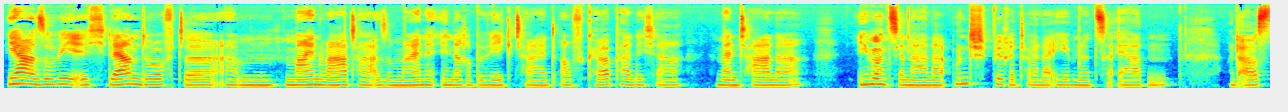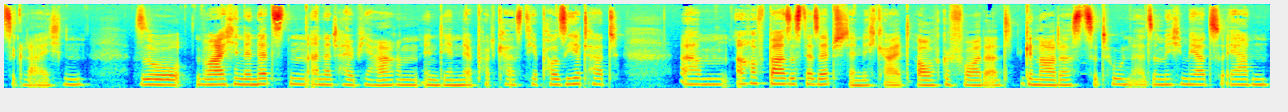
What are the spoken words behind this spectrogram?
Ja, so wie ich lernen durfte, ähm, mein Vater, also meine innere Bewegtheit auf körperlicher, mentaler, emotionaler und spiritueller Ebene zu erden und auszugleichen, so war ich in den letzten anderthalb Jahren, in denen der Podcast hier pausiert hat, ähm, auch auf Basis der Selbstständigkeit aufgefordert, genau das zu tun, also mich mehr zu erden,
